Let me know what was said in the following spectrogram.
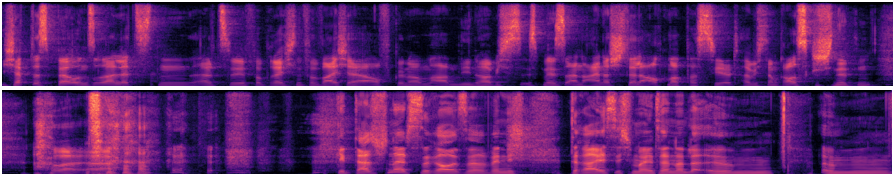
Ich habe das bei unserer letzten, als wir Verbrechen für Weicher aufgenommen haben, Lino, hab ich, ist mir das an einer Stelle auch mal passiert. Habe ich dann rausgeschnitten. Aber äh, Das schneidest du raus, aber wenn ich 30 Mal hintereinander ähm, ähm,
